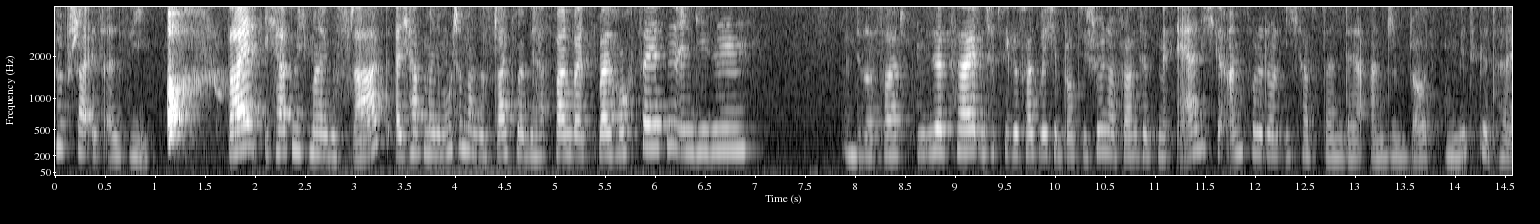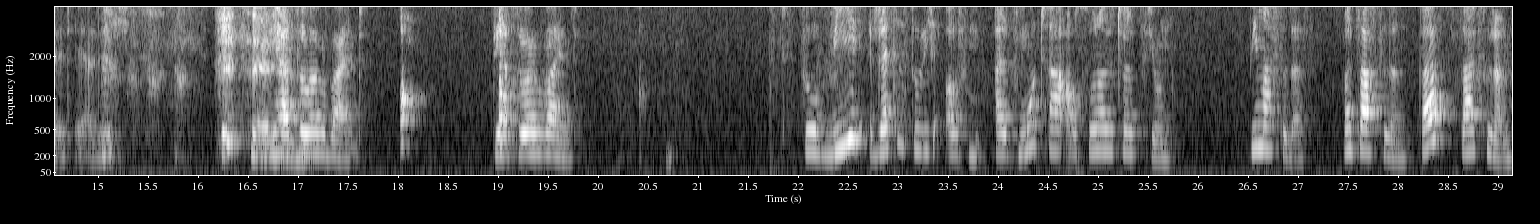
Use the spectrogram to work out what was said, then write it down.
hübscher ist als sie. Weil ich habe mich mal gefragt, also ich habe meine Mutter mal gefragt, weil wir waren bei zwei Hochzeiten in, diesem, In dieser Zeit. in dieser Zeit und ich habe sie gefragt, welche Braut sie schöner fand. Sie hat mir ehrlich geantwortet und ich habe es dann der anderen Braut mitgeteilt, ehrlich. Sie hat sogar geweint. Oh. Sie hat sogar geweint. So, wie rettest du dich aus, als Mutter aus so einer Situation? Wie machst du das? Was sagst du dann? Was sagst du dann?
